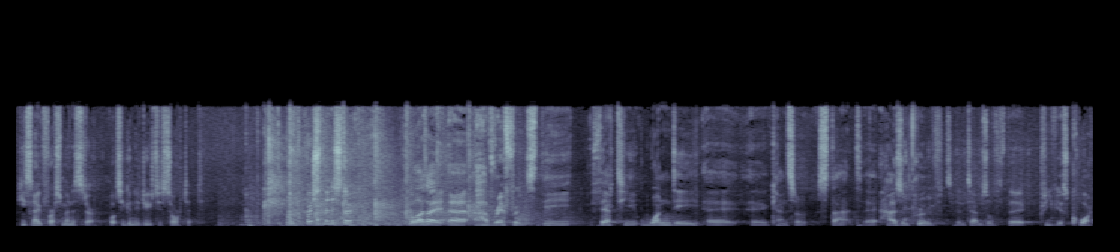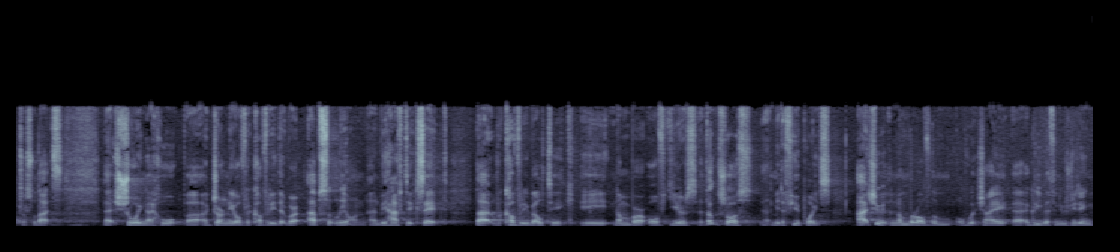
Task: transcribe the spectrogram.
He's now First Minister. What's he going to do to sort it? First Minister. Well, as I uh, have referenced, the 31-day uh, cancer stat uh, has improved in terms of the previous quarter. So that's uh, showing, I hope, uh, a journey of recovery that we're absolutely on. And we have to accept that recovery will take a number of years. Douglas Ross uh, made a few points, actually a number of them of which I uh, agree with, and he was reading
